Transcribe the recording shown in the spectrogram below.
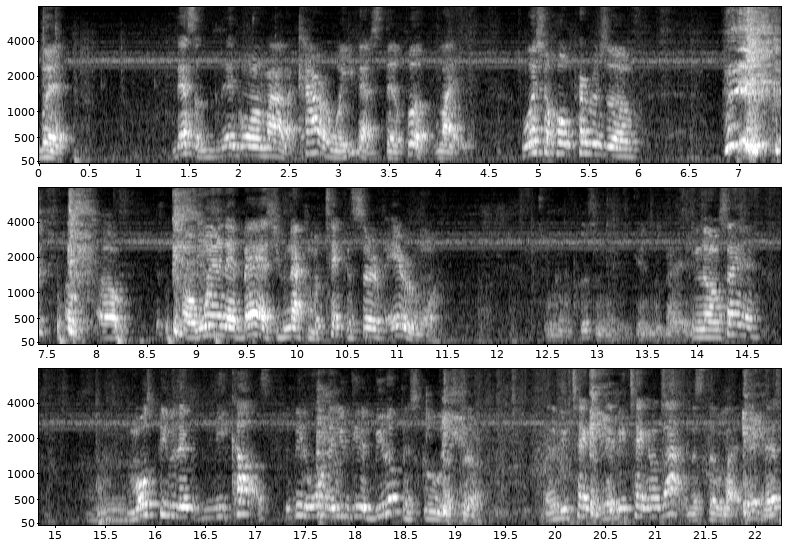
but that's a they're going about a coward way. You got to step up. Like, what's your whole purpose of of, of, of winning that badge? You're not gonna protect and serve everyone. You know what I'm saying? Most people that be cops, they be the one that you get beat up in school and stuff. And they be taking they be taking us out and stuff like that. That's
